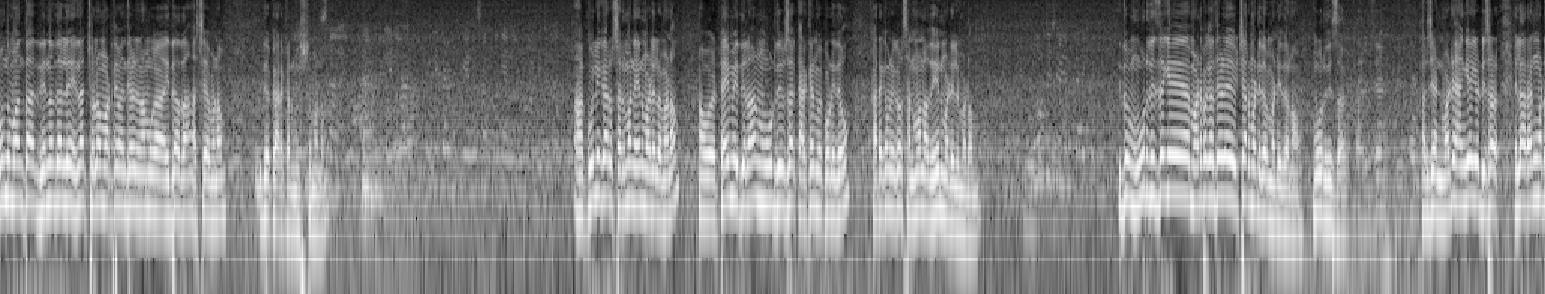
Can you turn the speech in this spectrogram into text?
ಮುಂದೆ ಬಂತ ದಿನದಲ್ಲಿ ಇನ್ನೂ ಚಲೋ ಮಾಡ್ತೇವೆ ಅಂತೇಳಿ ನಮ್ಗೆ ಇದಾದ ಅಷ್ಟೇ ಮೇಡಮ್ ಇದೇ ಕಾರ್ಯಕ್ರಮ ಇಷ್ಟ ಮೇಡಮ್ ಹಾಂ ಕೂಲಿಗಾರ ಸನ್ಮಾನ ಏನು ಮಾಡಿಲ್ಲ ಮೇಡಮ್ ನಾವು ಟೈಮ್ ಇದ್ದಿಲ್ಲ, ಮೂರು ದಿವಸ ಕಾರ್ಯಕ್ರಮ ಇಟ್ಕೊಂಡಿದ್ದೆವು. ಕಾರ್ಯಕ್ರಮಗಳು ಸನ್ಮಾನ ಅದು ಏನು ಮಾಡಿಲ್ಲ ಮೇಡಮ್ ಇದು ಮೂರು ದಿವಸಕ್ಕೆ ಮಾಡ್ಬೇಕಂತೇಳಿ ವಿಚಾರ ಮಾಡಿದ್ದೆ ಮಾಡಿದ್ದೆ ನಾವು. ಮೂರು ದಿವಸ. ಅರ್ಜೆಂಟ್ ಮಾಡಿ ಹಾಗೆ ಡಿಸೈಡ್ ಇಲ್ಲ ರಂಗ ಮಠ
